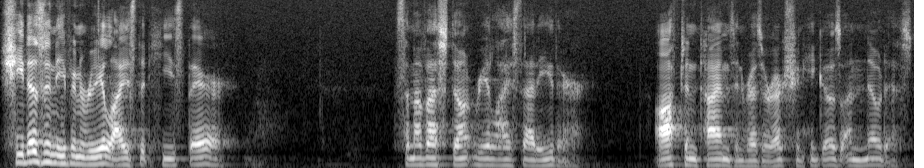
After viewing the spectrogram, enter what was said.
She doesn't even realize that he's there. Some of us don't realize that either. Oftentimes in resurrection, he goes unnoticed.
